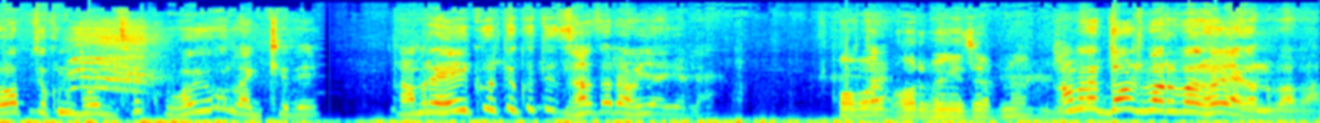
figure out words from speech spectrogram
রব যখন বলছে ভয়ও লাগছে রে। আমরা এই করতে করতে ঝাঁঝারা হয়ে গেল কবার ঘর ভেঙেছে আপনার? আমরা দশ বারো বার হয়ে গেল বাবা।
